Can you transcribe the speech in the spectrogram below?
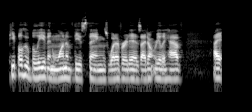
people who believe in one of these things, whatever it is, I don't really have. I,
